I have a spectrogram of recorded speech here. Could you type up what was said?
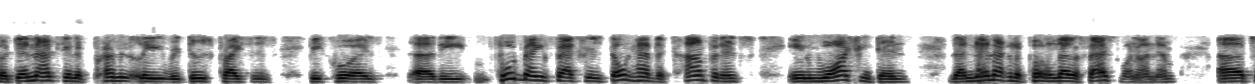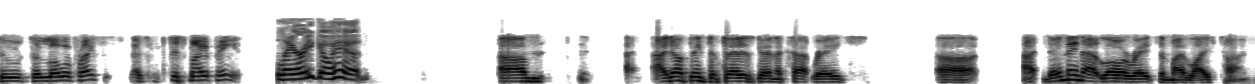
but they're not going to permanently reduce prices because uh, the food manufacturers don't have the confidence in Washington that they're not going to pull another fast one on them uh, to to lower prices. That's just my opinion. Larry, go ahead. Um, I don't think the Fed is going to cut rates. Uh, I, they may not lower rates in my lifetime,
